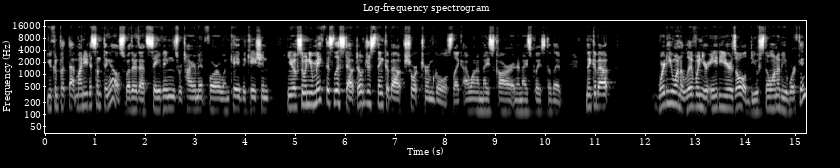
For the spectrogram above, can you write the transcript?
you can put that money to something else, whether that's savings, retirement, 401k, vacation, you know, so when you make this list out, don't just think about short term goals like I want a nice car and a nice place to live. Think about where do you want to live when you're 80 years old? Do you still want to be working?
